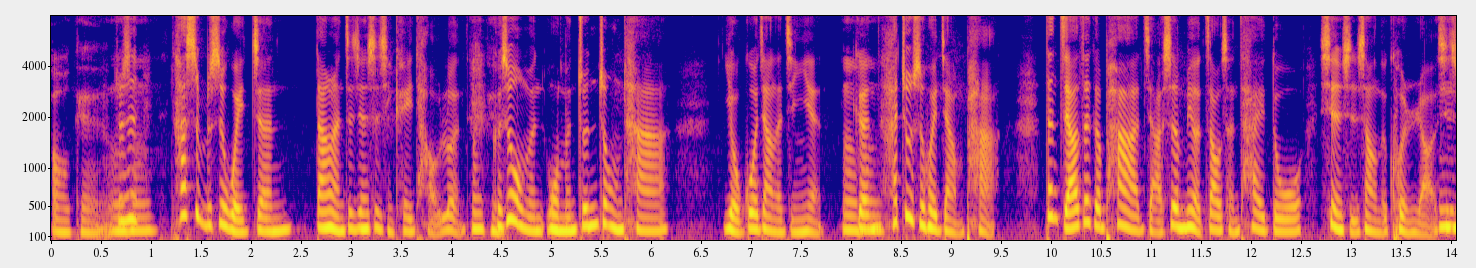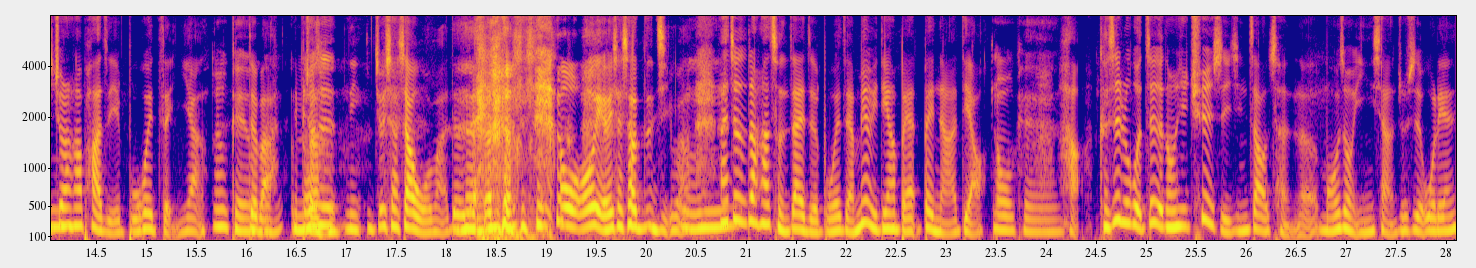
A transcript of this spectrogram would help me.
OK，就是他是不是为真？当然这件事情可以讨论。可是我们我们尊重他有过这样的经验，跟他就是会这样怕。但只要这个怕，假设没有造成太多现实上的困扰，其实就让他怕着也不会怎样，OK，对吧？你们就是你，你就笑笑我嘛，对不对？我我也会笑笑自己嘛。那就让它存在着，不会怎样，没有一定要被被拿掉。OK，好。可是如果这个东西确实已经造成了某种影响，就是我连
